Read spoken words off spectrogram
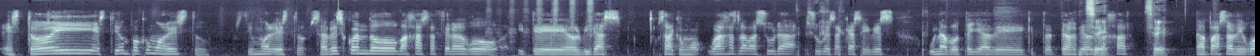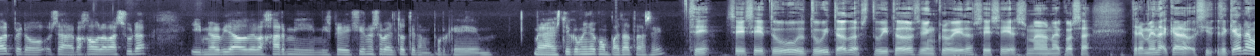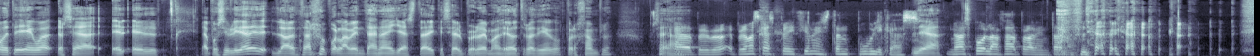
Estoy, estoy un poco molesto. Estoy molesto. ¿Sabes cuando bajas a hacer algo y te olvidas? O sea, como bajas la basura, subes a casa y ves una botella de que te, te has olvidado Sí, de bajar. sí. Me ha pasado igual, pero, o sea, he bajado la basura y me he olvidado de bajar mi- mis predicciones sobre el Tottenham, porque me las estoy comiendo con patatas, ¿eh? Sí, sí, sí, tú, tú y todos, tú y todos, yo incluido, sí, sí, es una, una cosa tremenda. Claro, si te queda una botella igual, o sea, el, el- la posibilidad de lanzarlo por la ventana y ya está, y que sea el problema de otro, Diego, por ejemplo. O sea, Claro, pero el problema es que las predicciones están públicas. Ya. No las puedo lanzar por la ventana. claro, claro.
